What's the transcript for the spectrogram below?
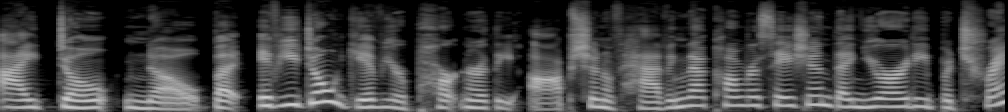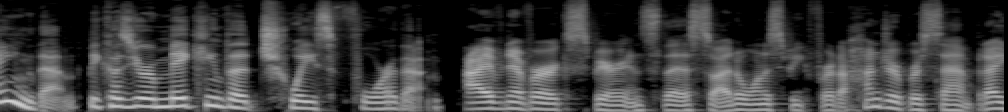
I don't know. But if you don't give your partner the option of having that conversation, then you're already betraying them because you're making the choice for them. I've never experienced this, so I don't want to speak for it 100%, but I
